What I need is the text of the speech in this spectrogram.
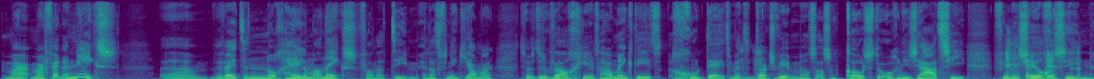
maar, maar verder niks. Ehm, we weten nog helemaal niks van het team. En dat vind ik jammer. Ze hebben natuurlijk wel Geert Hamming, die het goed deed met de mhm. Dutch Windmills als een coach. De organisatie, financieel gezien,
